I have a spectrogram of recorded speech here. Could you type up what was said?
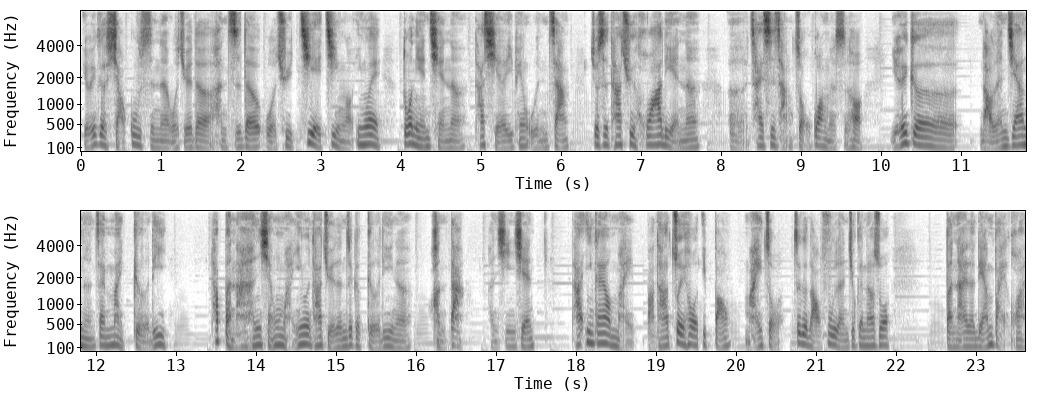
有一个小故事呢，我觉得很值得我去借鉴哦。因为多年前呢，他写了一篇文章，就是他去花莲呢，呃，菜市场走逛的时候，有一个老人家呢在卖蛤蜊，他本来很想买，因为他觉得这个蛤蜊呢很大很新鲜，他应该要买，把他最后一包买走。这个老妇人就跟他说，本来的两百块，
